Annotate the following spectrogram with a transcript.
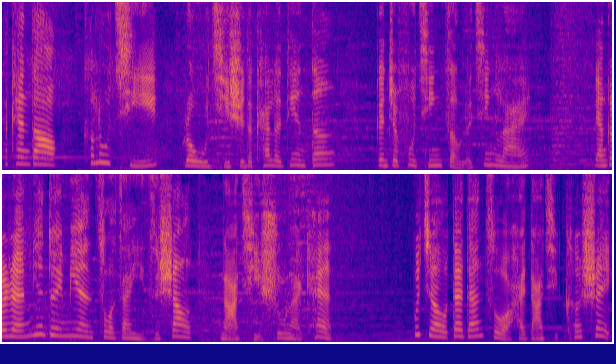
他看到克鲁奇若无其事地开了电灯，跟着父亲走了进来。两个人面对面坐在椅子上，拿起书来看。不久，戴丹佐还打起瞌睡，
